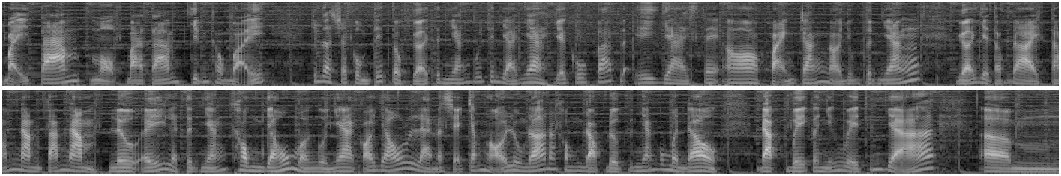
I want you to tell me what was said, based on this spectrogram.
78 138 907 Chúng ta sẽ cùng tiếp tục gửi tin nhắn quý thính giả nha. Với cú pháp là y dài CO khoảng trắng nội dung tin nhắn. Gửi về tổng đài 8585 Lưu ý là tin nhắn không giấu mọi người nha. Có dấu là nó sẽ chấm hỏi luôn đó. Nó không đọc được tin nhắn của mình đâu. Đặc biệt là những vị thính giả um,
